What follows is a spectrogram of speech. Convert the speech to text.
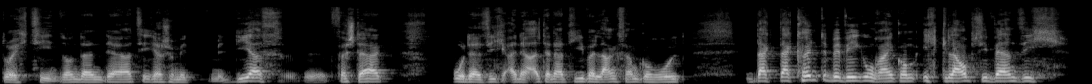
durchziehen, sondern der hat sich ja schon mit, mit Diaz äh, verstärkt oder sich eine Alternative langsam geholt. Da, da könnte Bewegung reinkommen. Ich glaube, sie werden sich,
